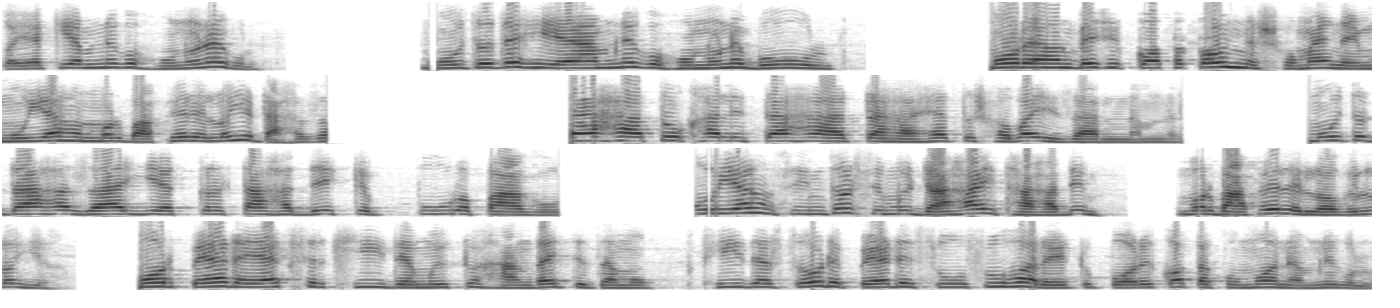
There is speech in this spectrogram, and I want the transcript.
কয়? কি আমনে গো হুননে বল মুই তো দেখি আমনে গো হুননে বল মোর এখন বেশি কথা কই না, সময় নাই। মুই এখন মোর বাপের লইয়ে ডাহা যা তাহা তো খালি তাহা তাহা হ্যাঁ তো সবাই জান না মুই তো ডাহা যাই একটা তাহা দেখে পুরো পাগল। মুই এখন চিন্তা মুই ডাহাই থাহা দিম। মোর বাপের লগে লইয়া মোর পেটে একসের খিদে মুই একটু হান্দাইতে যাব খিদের চোরে পেটে সুসু হরে একটু পরে কথা কো মনে আমনে গুলো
